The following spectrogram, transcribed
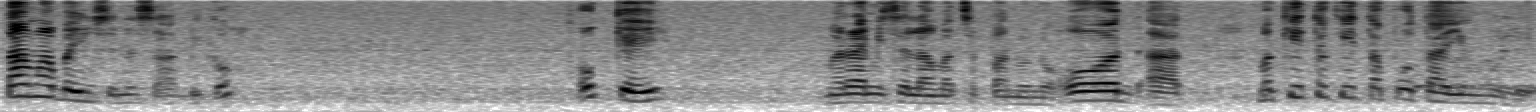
Tama ba yung sinasabi ko? Okay. Maraming salamat sa panonood at magkita-kita po tayong muli.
